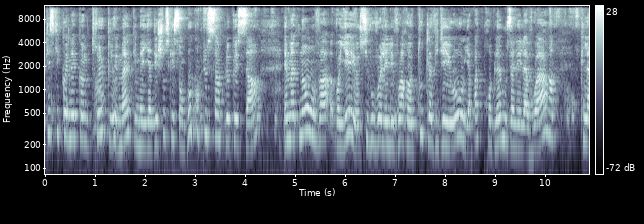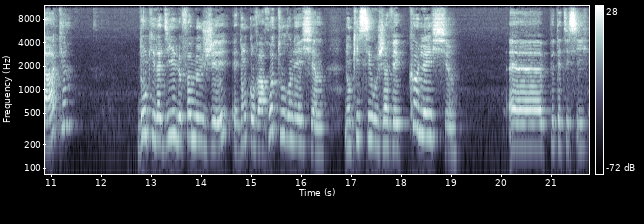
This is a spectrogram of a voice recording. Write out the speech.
qu'est-ce qu'il connaît comme truc, le mec? Mais il y a des choses qui sont beaucoup plus simples que ça. Et maintenant, on va, voyez, euh, si vous voulez les voir euh, toute la vidéo, il n'y a pas de problème, vous allez la voir. Clac. Donc, il a dit le fameux G. Et donc, on va retourner. Donc, ici où j'avais collé, euh, peut-être ici,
